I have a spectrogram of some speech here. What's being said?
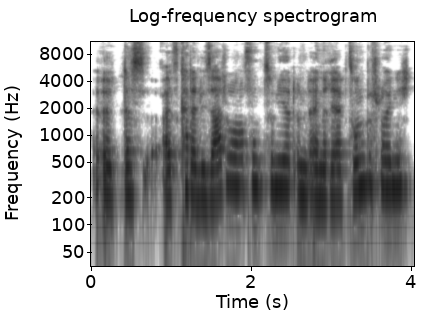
äh, das als Katalysator funktioniert und eine Reaktion beschleunigt.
